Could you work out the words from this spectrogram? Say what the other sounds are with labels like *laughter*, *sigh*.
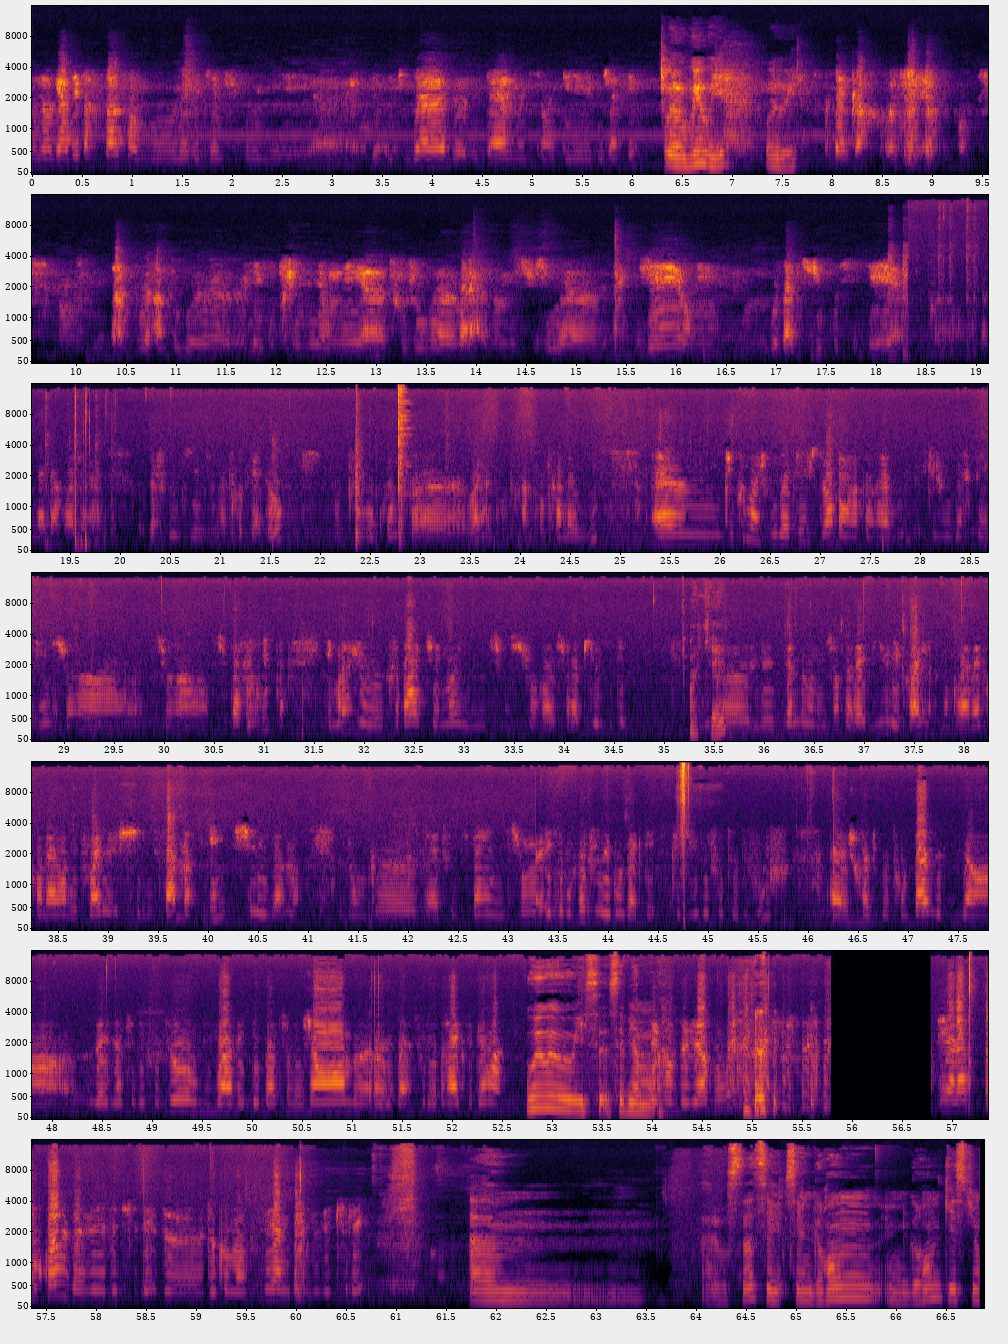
Vous nous regardez parfois quand vous avez déjà vu des, euh, des épisodes, des thèmes qui ont été déjà faits? Euh, oui, oui, oui, oui. D'accord, ok. Bon. C'est un peu, un peu le- l'esprit, on est euh, toujours euh, voilà, dans le sujet euh, sujet, on, on débat de sujets de société, euh, donc, euh, on donne la parole à- sur notre plateau, donc pour ou contre, voilà, contre, un- contre un avis. Euh, du coup, moi je vous appelais justement par rapport à vous, parce que je vous ai repéré sur un, sur un super site, et moi je prépare actuellement une émission sur, euh, sur la pilosité. Euh, le thème de mon émission, ça va être Vive les poils. Donc, on va mettre en avant les poils chez les femmes et chez les hommes. Donc, euh, ça va être une super émission. Et c'est pour ça que je vous ai contacté. J'ai vu des photos de vous. Euh, je crois que je ne me trompe pas. Vous, êtes bien, vous avez bien fait des photos. Vous voit avec des poils sur les jambes, euh, des poils sous les bras, etc. Oui, oui, oui, oui, c'est bien moi. C'est bien vous. *laughs* et alors, pourquoi vous avez décidé de, de commencer à plus vous épiler? Euh, Alors ça, c'est c'est une grande, une grande question.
